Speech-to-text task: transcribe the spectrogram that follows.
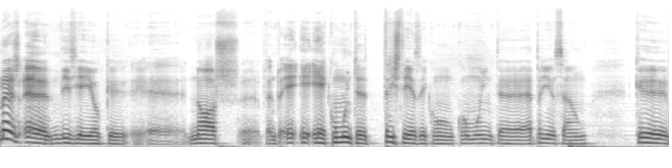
Mas eh, dizia eu que eh, nós, eh, portanto, é, é- é com muita tristeza e com, com muita apreensão que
